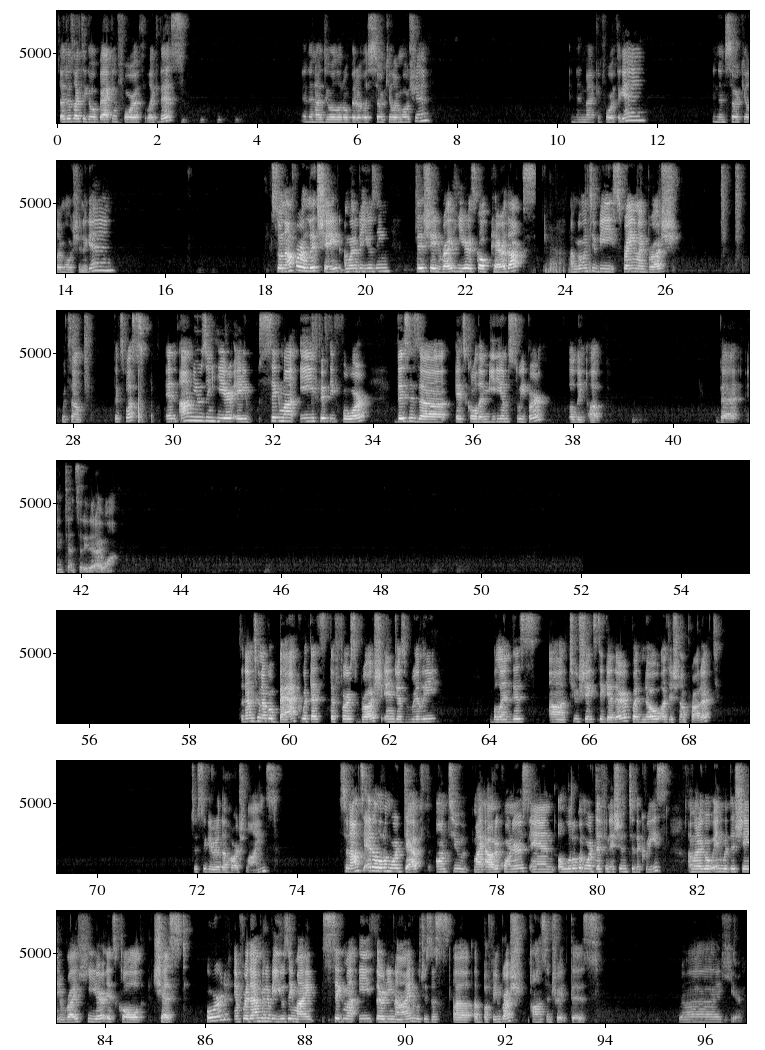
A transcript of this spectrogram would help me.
So I just like to go back and forth like this. And then I do a little bit of a circular motion. And then back and forth again and then circular motion again. So now for a lid shade, I'm going to be using this shade right here. It's called Paradox. I'm going to be spraying my brush with some Fix Plus. And I'm using here a Sigma E54. This is a, it's called a medium sweeper, building up that intensity that I want. So now I'm just gonna go back with this, the first brush and just really blend this uh, two shades together, but no additional product. Just to get rid of the harsh lines. So now to add a little more depth onto my outer corners and a little bit more definition to the crease, I'm gonna go in with this shade right here. It's called Chest board. And for that, I'm going to be using my Sigma E39, which is this, uh, a buffing brush. Concentrate this right here.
